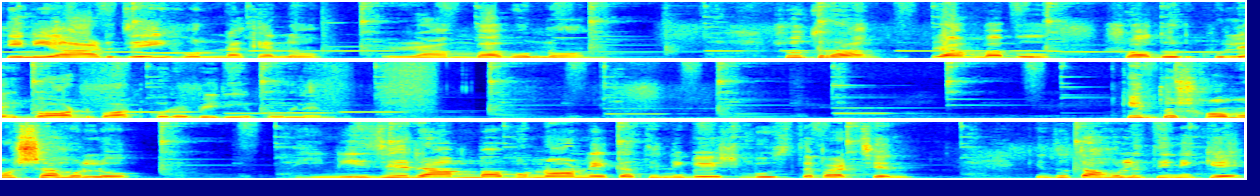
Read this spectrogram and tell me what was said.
তিনি আর যেই হন না কেন, রামবাবু নন। সুতরাং রামবাবু সদর খুলে গট গট করে বেরিয়ে পড়লেন। কিন্তু সমস্যা হলো, তিনি যে রামবাবু নন, এটা তিনি বেশ বুঝতে পারছেন। কিন্তু তাহলে তিনি কে?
